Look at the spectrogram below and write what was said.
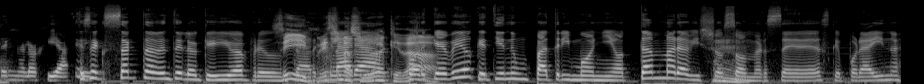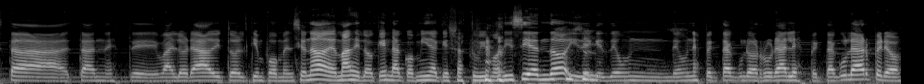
tecnología. Es exactamente lo que iba a preguntar. Sí, es una ciudad que da. Porque veo que tiene un patrimonio tan maravilloso, mm. Mercedes, que por ahí no está tan este, valorado y todo el tiempo mencionado, además de lo que es la comida que ya estuvimos diciendo y de, que, de, un, de un espectáculo rural espectacular, pero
